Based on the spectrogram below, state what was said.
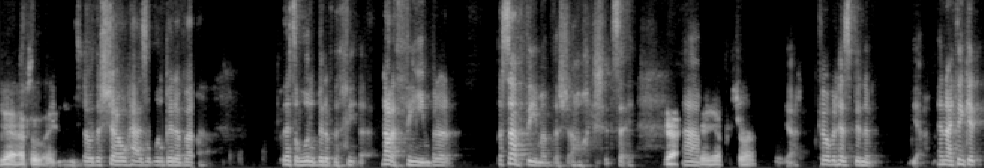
Yeah, absolutely. And so the show has a little bit of a that's a little bit of the theme, not a theme, but a, a sub theme of the show, I should say. Yeah, Um, Yeah, yeah, for sure. yeah. COVID has been a yeah, and I think it,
